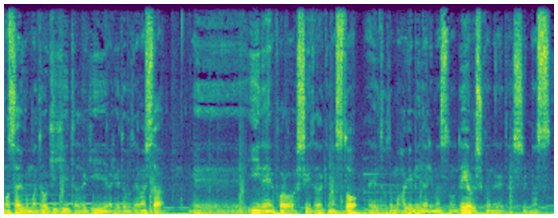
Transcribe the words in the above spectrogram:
も最後までお聴きいただきありがとうございました。えー、いいねフォローしていただけますと、えー、とても励みになりますのでよろしくお願いいたします。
